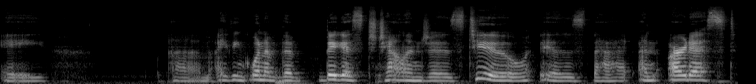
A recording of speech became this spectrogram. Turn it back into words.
a um, I think one of the biggest challenges too is that an artist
